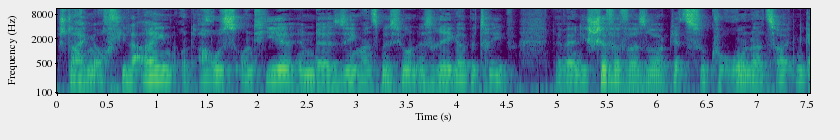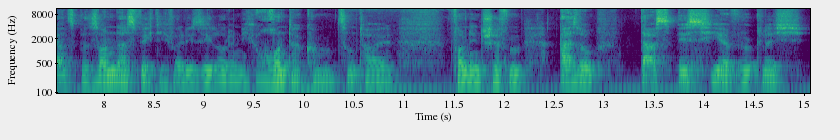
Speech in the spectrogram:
steigen auch viele ein und aus. Und hier in der Seemannsmission ist reger Betrieb. Da werden die Schiffe versorgt, jetzt zu Corona-Zeiten ganz besonders wichtig, weil die Seeleute nicht runterkommen zum Teil von den Schiffen. Also das ist hier wirklich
